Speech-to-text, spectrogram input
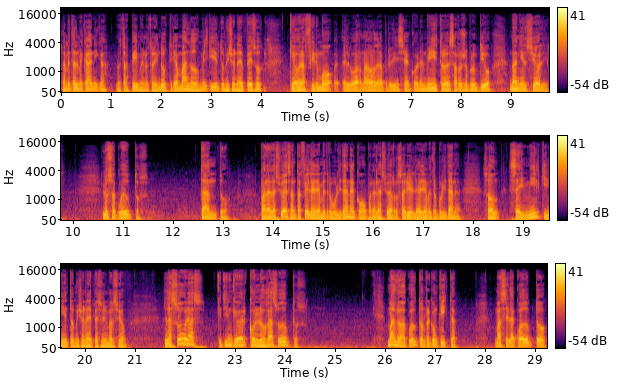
la metalmecánica, nuestras pymes, nuestra industria, más los 2.500 millones de pesos que ahora firmó el gobernador de la provincia con el ministro de Desarrollo Productivo, Daniel Scioli. Los acueductos, tanto para la ciudad de Santa Fe, el área metropolitana, como para la ciudad de Rosario, el área metropolitana. Son 6.500 millones de pesos de inversión. Las obras que tienen que ver con los gasoductos, más los acueductos en Reconquista, más el acueducto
